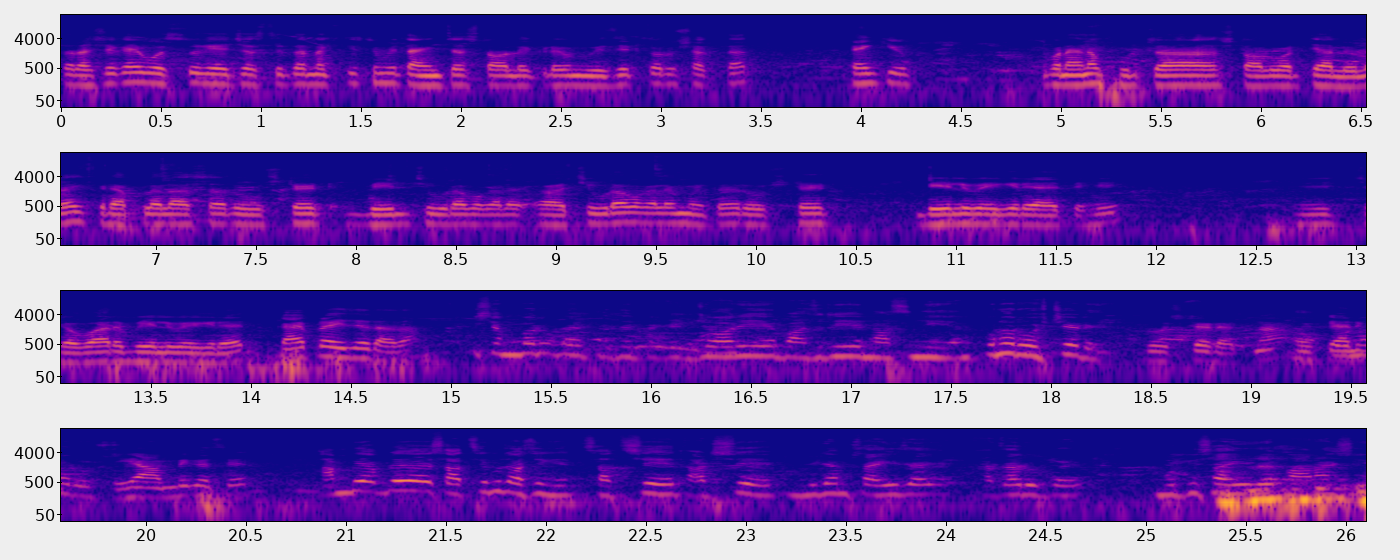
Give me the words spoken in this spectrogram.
तर असे काही वस्तू घ्यायची असतील तर नक्कीच तुम्ही ताईंच्या स्टॉल इकडे येऊन व्हिजिट करू शकतात. थँक्यू आपण आहे ना पुढच्या स्टॉलवरती आलेलो आहे. इकडे आपल्याला असं रोस्टेड बेल चिवडा बघायला चिवडा बघायला मिळतो आहे रोस्टेड बेल वगैरे आहेत हे. हे जवार बेल वगैरे आहेत. काय प्राईज आहे दादा? शंभर रुपये प्रति पॅकेट ज्वारी आहे बाजरी आहे नाचणी आहे. आणि पुन्हा रोस्टेड आहे. रोस्टेड आहेत ना? ओके आणि पूर्ण roasted. हे आंबे कसे आहेत? आंबे आपले सातशे पण जास्त आहेत. सातशे आहेत आठशे आहेत. मीडियम साईज आहे हजार रुपये. मोठी साईज आहे बाराशे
